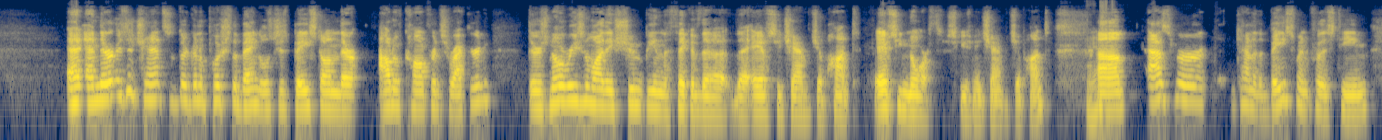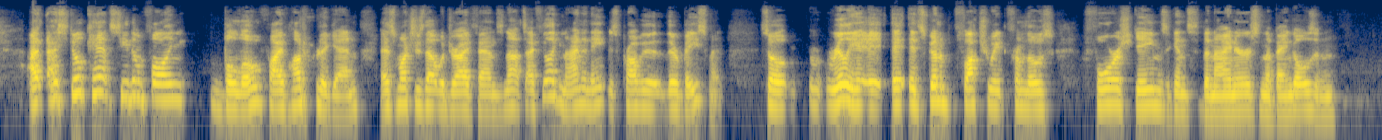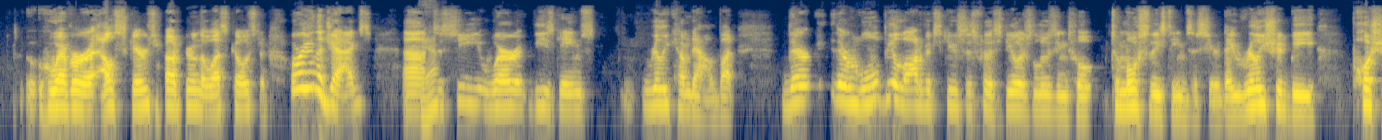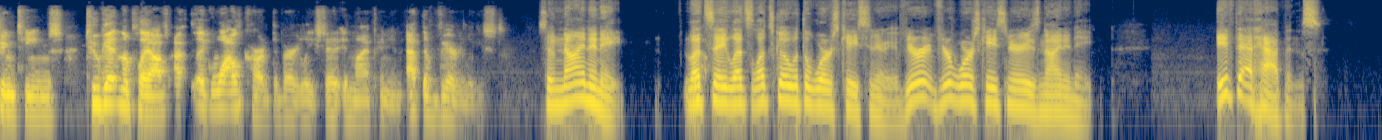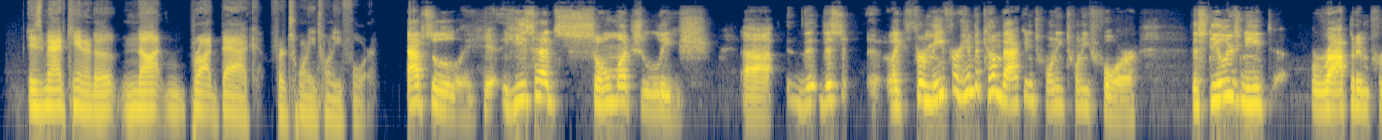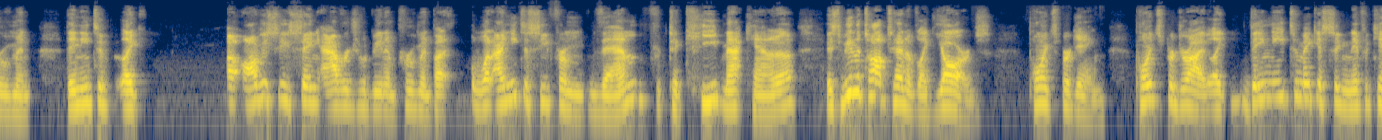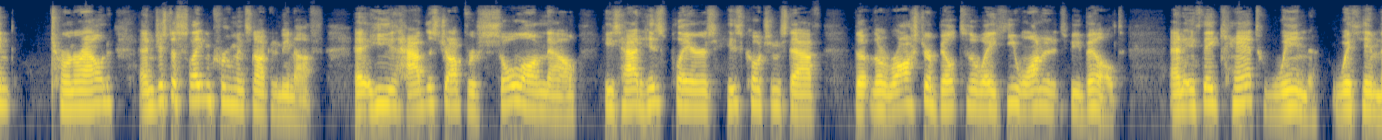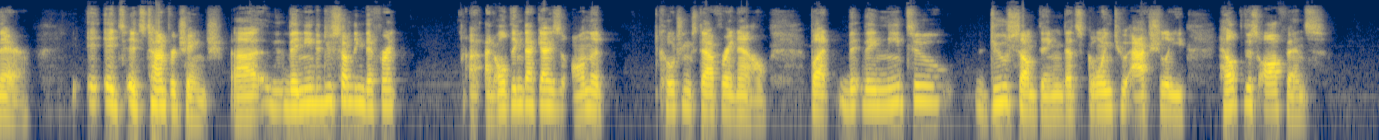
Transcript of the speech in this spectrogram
And, and there is a chance that they're going to push the Bengals just based on their out of conference record. There's no reason why they shouldn't be in the thick of the, the AFC championship hunt, AFC North, excuse me, championship hunt. Um, as for kind of the basement for this team, I, I still can't see them falling below 500 again, as much as that would drive fans nuts. I feel like nine and eight is probably their basement. So really, it, it- it's going to fluctuate from those fourish games against the Niners and the Bengals and whoever else scares you out here on the West Coast, or, or even the Jags, uh, Yeah. to see where these games really come down. But there, there won't be a lot of excuses for the Steelers losing to to most of these teams this year. They really should be pushing teams to get in the playoffs, uh, like wild card at the very least, in my opinion. At the very least. So nine and eight. Let's say let's let's go with the worst case scenario. If your if your worst case scenario is nine and eight, if that happens, is Matt Canada not brought back for 2024? Absolutely. He, he's had so much leash. Uh, th- this, like, for me, for him to come back in 2024, the Steelers need rapid improvement. They need to, like, obviously saying average would be an improvement, but what I need to see from them for, to keep Matt Canada is to be in the top 10 of like yards, points per game, points per drive. Like they need to make a significant turnaround, and just a slight improvement's not going to be enough. Uh, He's had this job for so long now. He's had his players, his coaching staff, the, the roster built to the way he wanted it to be built. And if they can't win with him there, it, it's it's time for change. Uh, they need to do something different. I, don't think that guy's on the coaching staff right now, but they, they need to do something that's going to actually help this offense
